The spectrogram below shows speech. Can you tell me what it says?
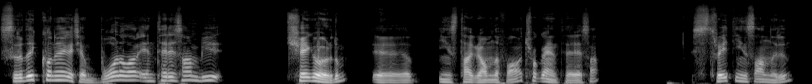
Sıradaki konuya geçelim. Bu aralar enteresan bir şey gördüm. Ee, Instagram'da falan. Çok enteresan. Straight insanların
